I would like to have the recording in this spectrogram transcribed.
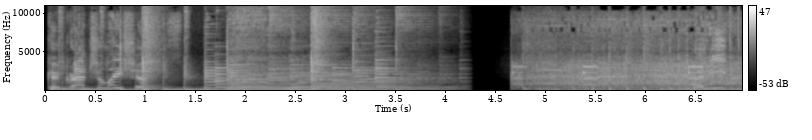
Congratulations! Ready?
